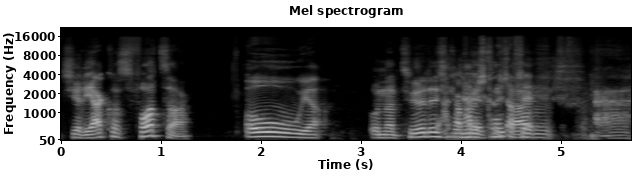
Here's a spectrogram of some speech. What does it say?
Chiriakos Forza. oh ja. Und natürlich Ja, kann man jetzt auf der- sagen, ah,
